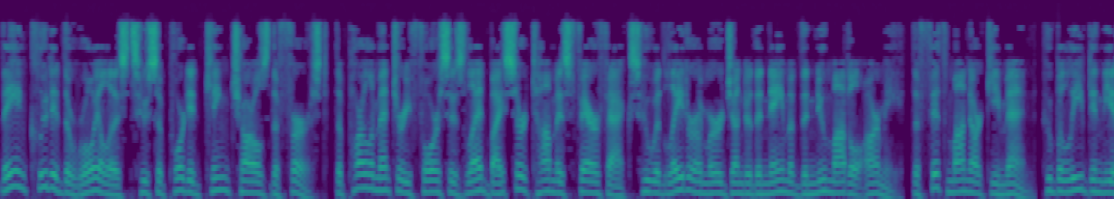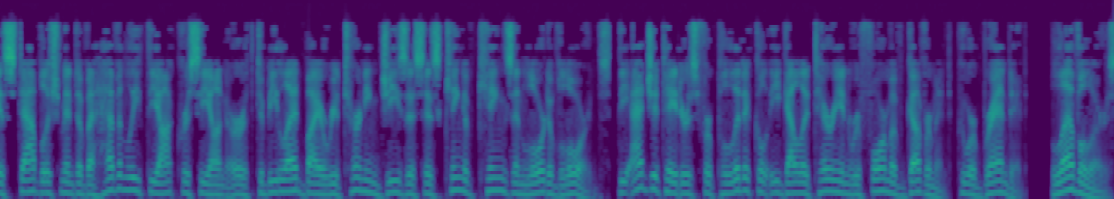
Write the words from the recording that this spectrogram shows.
They included the Royalists who supported King Charles I, the parliamentary forces led by Sir Thomas Fairfax who would later emerge under the name of the New Model Army, the Fifth Monarchy men, who believed in the establishment of a heavenly theocracy on earth to be led by a returning Jesus as King of Kings and Lord of Lords, the agitators for political egalitarian reform of government, who were branded «levelers»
